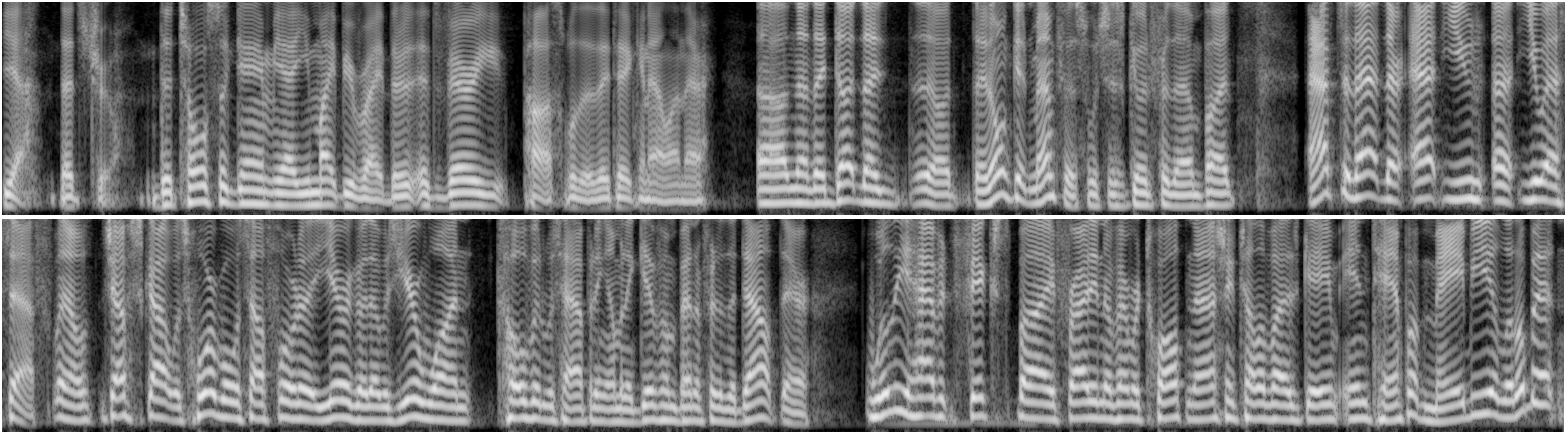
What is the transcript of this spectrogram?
yeah, that's true. The Tulsa game, yeah, you might be right. There, it's very possible that they take an L in there. Uh, now they do, they uh, they don't get Memphis, which is good for them. But after that, they're at U, uh, USF. Now Jeff Scott was horrible with South Florida a year ago. That was year one. COVID was happening. I'm going to give him benefit of the doubt there. Will he have it fixed by Friday, November 12th, nationally televised game in Tampa? Maybe a little bit,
